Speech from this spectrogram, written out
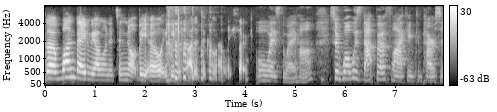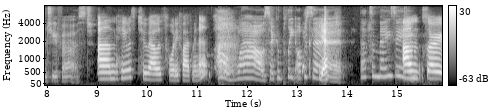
the one baby I wanted to not be early, he decided to come early. So Always the way, huh? So, what was that birth like in comparison to your first? um, he was two hours 45 minutes. Oh, wow. So, complete opposite. Yeah. That's amazing. Um, so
